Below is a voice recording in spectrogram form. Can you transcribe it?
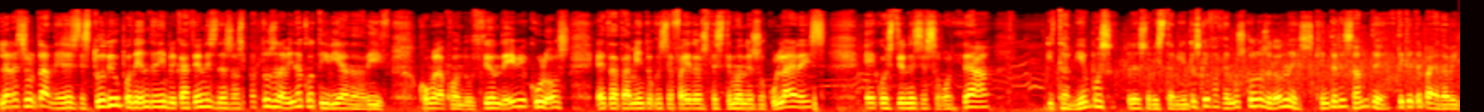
Las resultantes de este estudio podrían tener implicaciones en los aspectos de la vida cotidiana, David, como la conducción de vehículos, el tratamiento que se falla de los testimonios oculares, eh, cuestiones de seguridad y también pues los avistamientos que hacemos con los drones. Qué interesante. ¿De qué te parece, David?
